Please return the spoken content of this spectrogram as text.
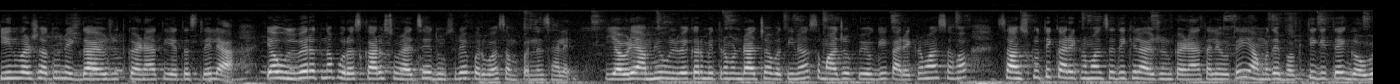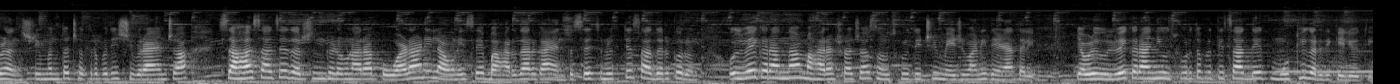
तीन वर्षातून एकदा आयोजित करण्यात येत असलेल्या या उल्वेरत्न पुरस्कार सोहळ्याचे दुसरे पर्व संपन्न झाले. यावेळी आम्ही उल्वेकर मित्रमंडळाच्या वतीनं समाजोपयोगी कार्यक्रमासह सांस्कृतिक कार्यक्रमाचे देखील आयोजन करण्यात आले होते. यामध्ये भक्तिगीते गवळण श्रीमंत छत्रपती शिवरायांच्या साहसाचे दर्शन घडवणारा पोवाडा आणि लावणीचे बहारदार गायन तसेच नृत्य सादर करून उल्वेकरांना महाराष्ट्राच्या संस्कृतीची मेजवानी देण्यात आली. यावेळी उल्वेकरांनी उत्स्फूर्त प्रतिसाद देत मोठी गर्दी केली होती.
